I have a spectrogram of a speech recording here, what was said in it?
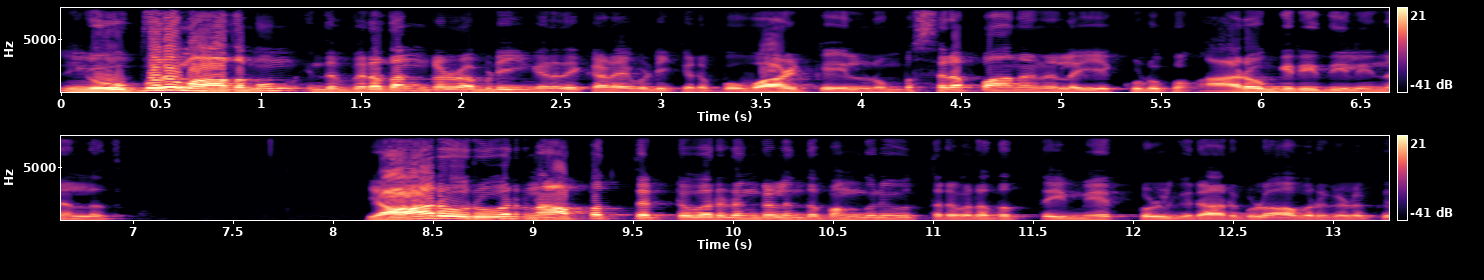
நீங்கள் ஒவ்வொரு மாதமும் இந்த விரதங்கள் அப்படிங்கிறதை கடைபிடிக்கிறப்போ வாழ்க்கையில் ரொம்ப சிறப்பான நிலையை கொடுக்கும். ஆரோக்கிய ரீதியிலையும் நல்லது. யார் ஒருவர் நாற்பத்தெட்டு வருடங்கள் இந்த பங்குனி உத்தர விரதத்தை மேற்கொள்கிறார்களோ அவர்களுக்கு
